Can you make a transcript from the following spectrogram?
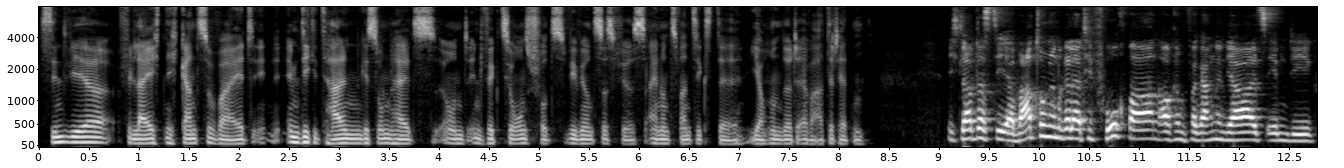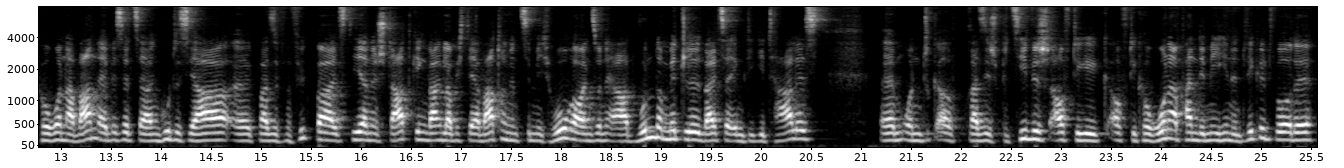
Sind wir vielleicht nicht ganz so weit im digitalen Gesundheits- und Infektionsschutz, wie wir uns das fürs 21. Jahrhundert erwartet hätten? Ich glaube, dass die Erwartungen relativ hoch waren, auch im vergangenen Jahr, als eben die Corona-Warn-App ist jetzt ja ein gutes Jahr äh, quasi verfügbar. Als die an den Start ging, waren, glaube ich, die Erwartungen ziemlich hoch, auch in so eine Art Wundermittel, weil es ja eben digital ist ähm, und quasi spezifisch auf die, auf die Corona-Pandemie hin entwickelt wurde.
